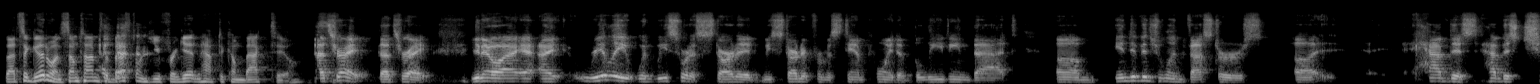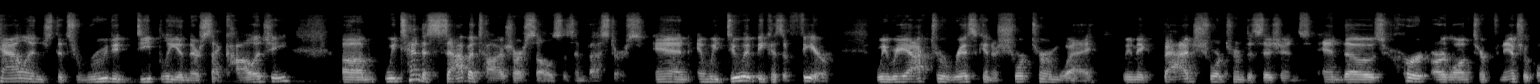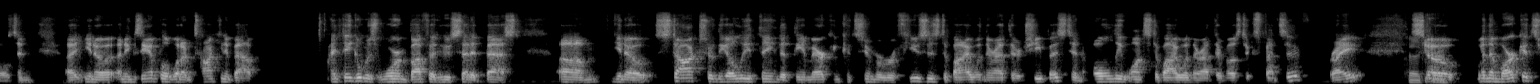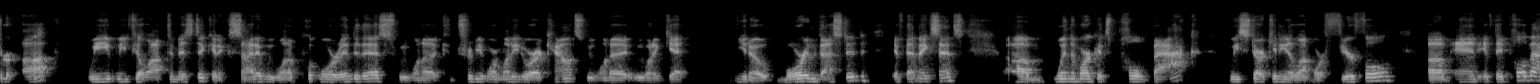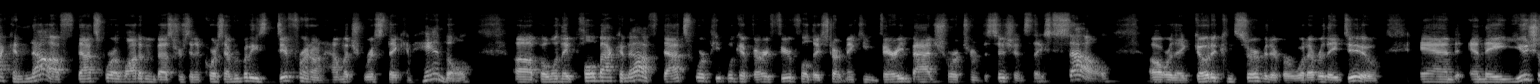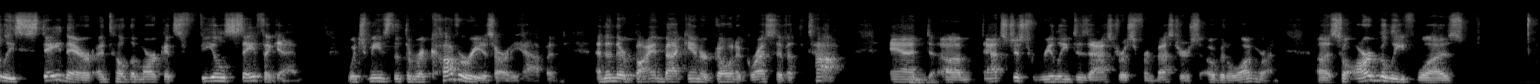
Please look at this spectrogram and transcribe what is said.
That's a good one. Sometimes the best ones you forget and have to come back to. That's right. That's right. You know, I, I really, when we sort of started, we started from a standpoint of believing that um, individual investors uh, have this have this challenge that's rooted deeply in their psychology um, we tend to sabotage ourselves as investors. And and we do it because of fear. We react to risk in a short-term way. We make bad short-term decisions and those hurt our long-term financial goals. And uh, you know an example of what i'm talking about i think it was warren buffett who said it best um, you know, stocks are the only thing that the American consumer refuses to buy when they're at their cheapest and only wants to buy when they're at their most expensive, right? So, so when the markets are up, we we feel optimistic and excited. We want to put more into this. We want to contribute more money to our accounts. We want to we want to get you know more invested, if that makes sense. Um, when the markets pull back, we start getting a lot more fearful. Um, and if they pull back enough, that's where a lot of investors, and of course, everybody's different on how much risk they can handle. Uh, but when they pull back enough, that's where people get very fearful. They start making very bad short term decisions. They sell uh, or they go to conservative or whatever they do. And, and they usually stay there until the markets feel safe again which means that the recovery has already happened. And then they're buying back in or going aggressive at the top. And um, that's just really disastrous for investors over the long run. Uh, so our belief was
